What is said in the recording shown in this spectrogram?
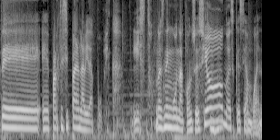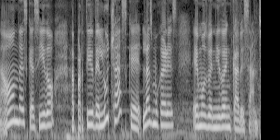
de eh, participar en la vida pública. Listo, no es ninguna concesión, no es que sean buena onda, es que ha sido a partir de luchas que las mujeres hemos venido encabezando.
